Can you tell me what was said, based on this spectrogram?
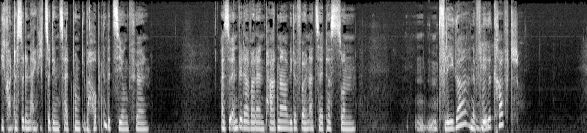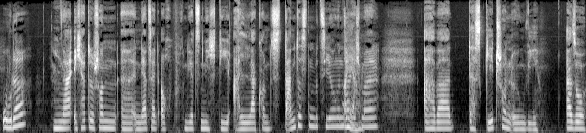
Wie konntest du denn eigentlich zu dem Zeitpunkt überhaupt eine Beziehung führen? Also entweder war dein Partner, wie du vorhin erzählt hast, so ein Pfleger, eine mhm. Pflegekraft, oder? Na, ich hatte schon äh, in der Zeit auch jetzt nicht die allerkonstantesten Beziehungen, sag ah, ja. ich mal. Aber das geht schon irgendwie. Also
